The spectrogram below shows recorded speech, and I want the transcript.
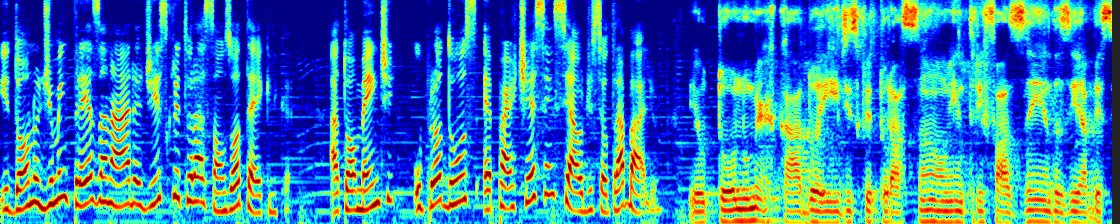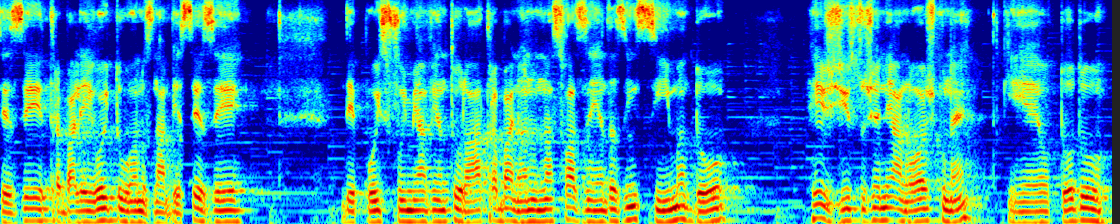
e dono de uma empresa na área de escrituração zootécnica. Atualmente, o Produz é parte essencial de seu trabalho. Eu tô no mercado aí de escrituração entre fazendas e ABCZ, trabalhei oito anos na ABCZ, depois fui me aventurar trabalhando nas fazendas em cima do registro genealógico, né? Que é o todo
